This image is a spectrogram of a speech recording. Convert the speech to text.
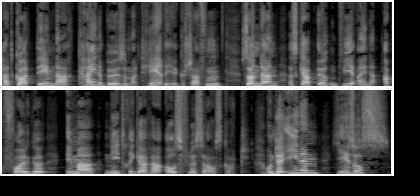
hat Gott demnach keine böse Materie geschaffen, sondern es gab irgendwie eine Abfolge immer niedrigerer Ausflüsse aus Gott. Unter ihnen Jesus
